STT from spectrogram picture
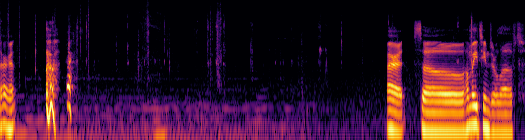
Alright. Alright, so how many teams are left?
